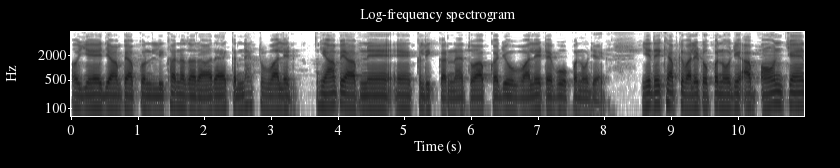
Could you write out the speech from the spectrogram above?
और ये जहाँ पे आपको लिखा नज़र आ रहा है कनेक्ट वॉलेट यहाँ पे आपने क्लिक करना है तो आपका जो वॉलेट है वो ओपन हो जाएगा। ये देखें आपके वॉलेट ओपन हो जाए अब ऑन चैन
